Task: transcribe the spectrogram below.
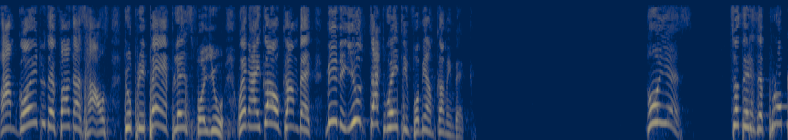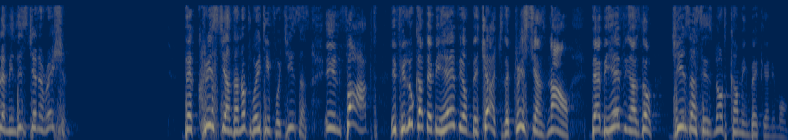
I'm going to the Father's house to prepare a place for you. When I go, I'll come back. Meaning, you start waiting for me, I'm coming back. Oh, yes. So there is a problem in this generation. The Christians are not waiting for Jesus. In fact, if you look at the behavior of the church, the Christians now, they're behaving as though Jesus is not coming back anymore.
